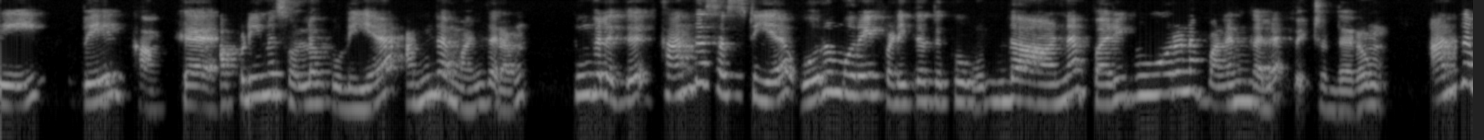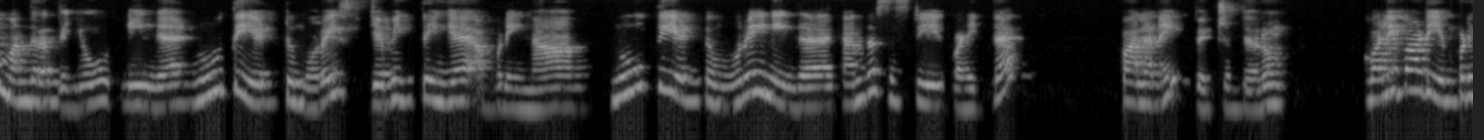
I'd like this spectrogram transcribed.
ரீ வேல் காக்க அப்படின்னு சொல்லக்கூடிய அந்த மந்திரம் உங்களுக்கு கந்த சஷ்டிய ஒரு முறை படித்ததுக்கு உண்டான பரிபூரண பலன்களை பெற்றுத்தரும். அந்த மந்திரத்தையும் நீங்க நூத்தி எட்டு முறை ஜபித்தீங்க அப்படின்னா நூத்தி எட்டு முறை நீங்க கந்த சஷ்டியை படித்த பலனை பெற்றுத்தரும். வழிபாடு எப்படி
